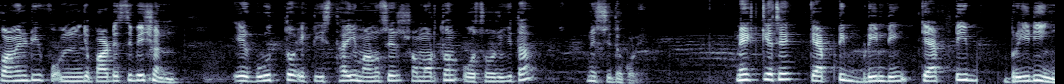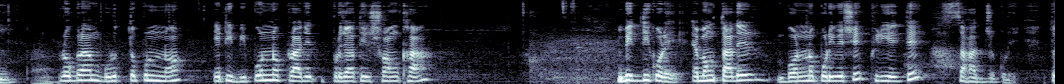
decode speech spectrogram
কমিউনিটি পার্টিসিপেশন এর গুরুত্ব একটি স্থায়ী মানুষের সমর্থন ও সহযোগিতা নিশ্চিত করে। নেক্সট কী আছে? Captive breeding captive breeding programme গুরুত্বপূর্ণ। এটি বিপন্ন প্রজাতির সংখ্যা। বৃদ্ধি করে এবং তাদের বন্য পরিবেশে ফিরিয়ে দিতে সাহায্য করে। তো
